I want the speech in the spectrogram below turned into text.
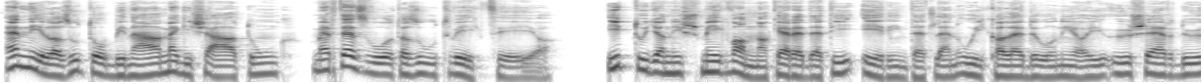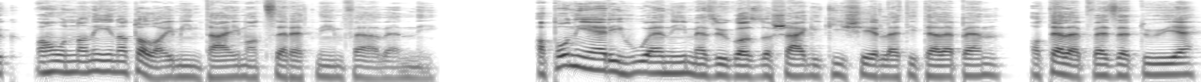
Ennél az utóbbinál meg is álltunk, mert ez volt az út végcélja. Itt ugyanis még vannak eredeti, érintetlen új kaledóniai őserdők, ahonnan én a talajmintáimat szeretném felvenni. A Ponieri Hueni mezőgazdasági kísérleti telepen a telep vezetője,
